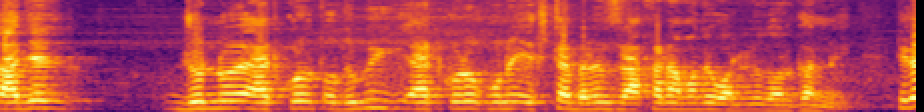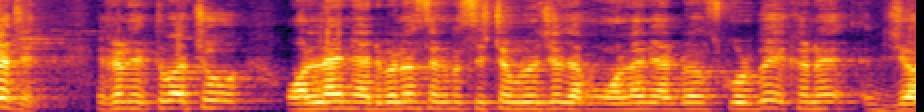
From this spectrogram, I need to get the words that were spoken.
কাজের জন্য অ্যাড করো, ততটুকুই অ্যাড করো। কোনো এক্সট্রা ব্যালেন্স রাখার আমাদের ওয়ালেটে দরকার নেই। ঠিক আছে? এখানে দেখতে পাচ্ছ অনলাইন অ্যাড ব্যালেন্স এখানে সিস্টেম রয়েছে। যখন অনলাইন অ্যাড ব্যালেন্স করবে। এখানে যে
